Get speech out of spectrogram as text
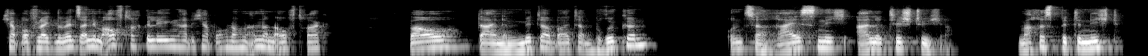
Ich habe auch vielleicht, wenn es an dem Auftrag gelegen hat, ich habe auch noch einen anderen Auftrag. Bau deinem Mitarbeiter Brücken und zerreiß nicht alle Tischtücher. Mach es bitte nicht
